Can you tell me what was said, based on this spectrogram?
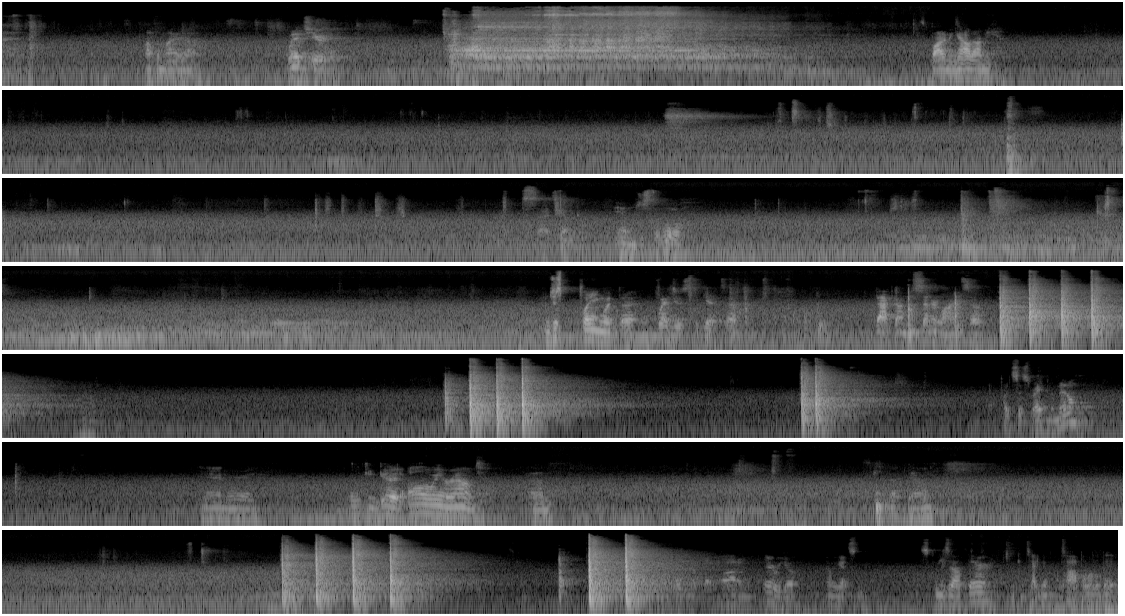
off of my uh, wedge here. It's bottoming out on me. Side's got to go in just a little. I'm just playing with the wedges to get uh, back on the center line. So. Puts this right in the middle. And we're, uh, looking good all the way around. Um, keep that down. Tighten up that bottom. There we go. Now we got some squeeze out there. You can tighten up the top a little bit.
